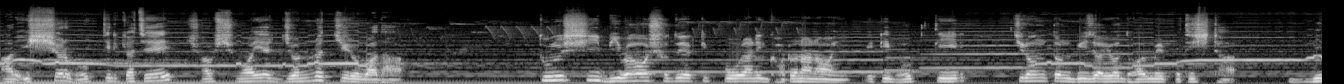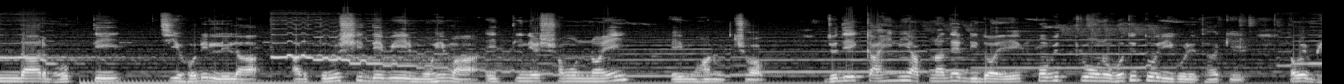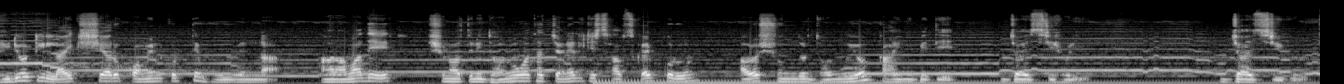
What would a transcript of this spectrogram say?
আর ঈশ্বর ভক্তির কাছে সব সময়ের জন্য চিরবাধা। তুলসী বিবাহ শুধু একটি পৌরাণিক ঘটনা নয়, এটি ভক্তির চিরন্তন বিজয় ও ধর্মের প্রতিষ্ঠা। বৃন্দার ভক্তি চিহরির লীলা আর তুলসী দেবীর মহিমা এই তিনের সমন্বয়েই এই মহান উৎসব। যদি এই কাহিনী আপনাদের হৃদয়ে পবিত্র অনুভূতি তৈরি করে থাকে, তবে ভিডিওটি লাইক, শেয়ার ও কমেন্ট করতে ভুলবেন না। আর আমাদের সনাতনী ধর্মকথা চ্যানেলটি সাবস্ক্রাইব করুন। আরও সুন্দর ধর্মীয় কাহিনী পেতে জয় শ্রী হরি জয় শ্রী গুরু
